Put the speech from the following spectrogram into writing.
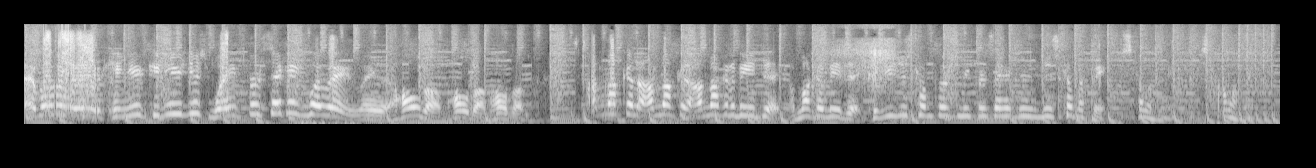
Hey, wait, wait, wait. Can you, can you just wait for a second? Wait, wait, wait. Hold up, hold up, hold up. I'm not gonna, I'm not gonna, I'm not gonna be a dick. I'm not gonna be a dick. Could you just come with me for a second? Just come with me. Just come with me. Just come with me.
